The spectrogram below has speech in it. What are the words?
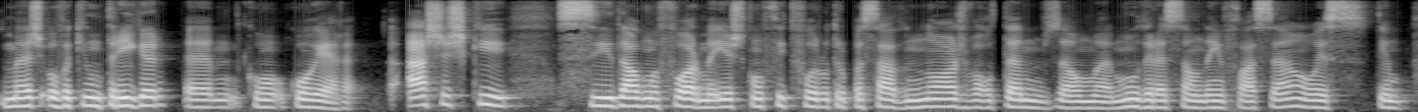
mas houve aqui um trigger uh, com, com a guerra. Achas que, se de alguma forma este conflito for ultrapassado, nós voltamos a uma moderação da inflação ou esse tempo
